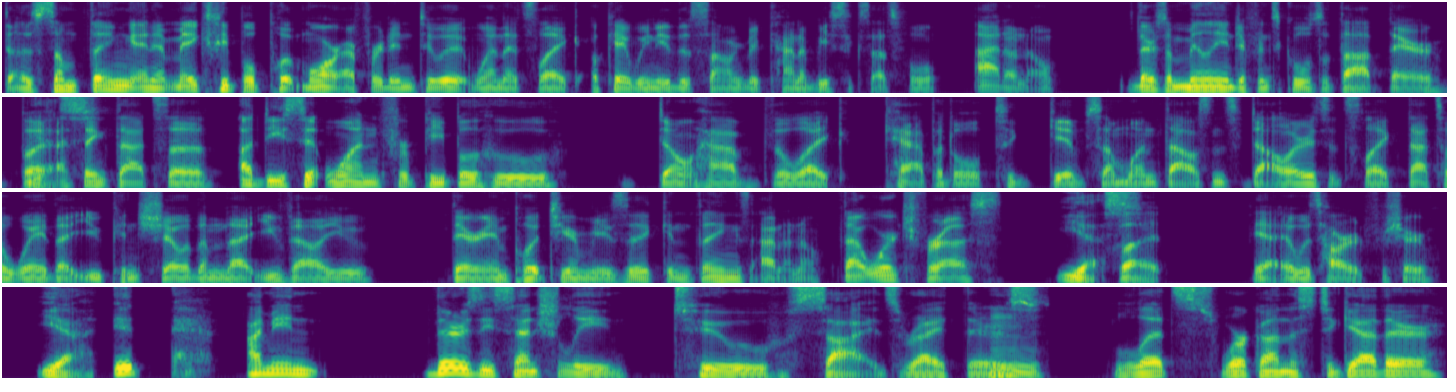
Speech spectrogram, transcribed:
does something and it makes people put more effort into it when it's like, okay, we need this song to kind of be successful. I don't know. There's a million different schools of thought there, but I think that's a, a decent one for people who don't have the like capital to give someone thousands of dollars. It's like that's a way that you can show them that you value their input to your music and things. I don't know. That worked for us, Yes. but yeah, it was hard for sure. Yeah, it. I mean, there's essentially two sides, right? There's Mm-hmm. let's work on this together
